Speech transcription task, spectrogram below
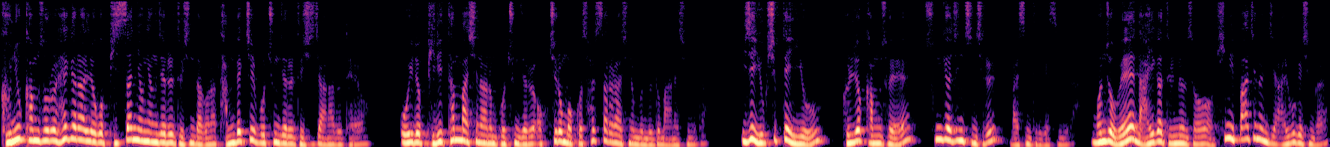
근육 감소를 해결하려고 비싼 영양제를 드신다거나 단백질 보충제를 드시지 않아도 돼요. 오히려 비릿한 맛이 나는 보충제를 억지로 먹고 설사를 하시는 분들도 많으십니다. 이제 60대 이후 근력 감소에 숨겨진 진실을 말씀드리겠습니다. 먼저 왜 나이가 들면서 힘이 빠지는지 알고 계신가요?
